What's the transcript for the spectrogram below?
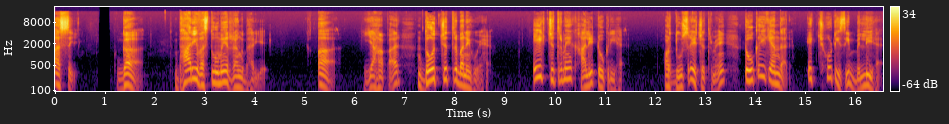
अस्सी। ग। भारी वस्तु में रंग भरिए। अ, यहाँ पर दो चित्र बने हुए हैं। एक चित्र में खाली टोकरी है और दूसरे चित्र में टोकरी के अंदर एक छोटी सी बिल्ली है।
